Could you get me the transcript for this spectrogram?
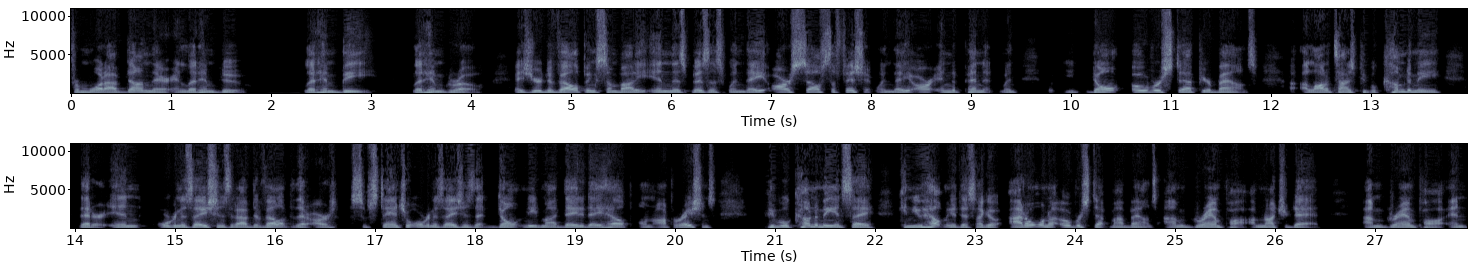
from what I've done there and let him do, let him be, let him grow. As you're developing somebody in this business, when they are self sufficient, when they are independent, when don't overstep your bounds. A lot of times people come to me that are in organizations that I've developed that are substantial organizations that don't need my day to day help on operations people will come to me and say, Can you help me with this? And I go, I don't want to overstep my bounds. I'm grandpa. I'm not your dad. I'm grandpa and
